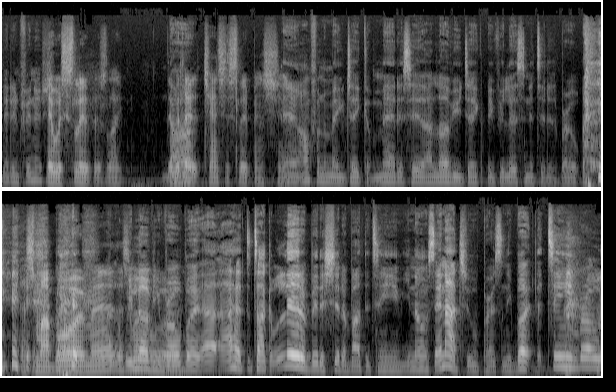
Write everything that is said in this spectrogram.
They didn't finish. they would slip. It's like They would let chances slip and shit. Yeah, I'm finna make Jacob mad as hell. I love you, Jacob, if you're listening to this, bro. That's my boy, man. That's we love you, bro. But I, I had to talk a little bit of shit about the team. You know what I'm saying? Not you personally, but the team, bro.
